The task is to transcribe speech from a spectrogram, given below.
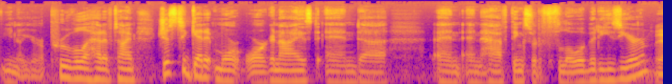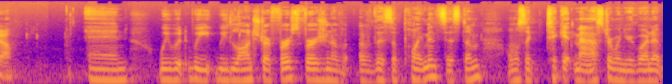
you know, your approval ahead of time, just to get it more organized and uh, and and have things sort of flow a bit easier. Yeah. And we would we we launched our first version of, of this appointment system, almost like Ticketmaster when you're going to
